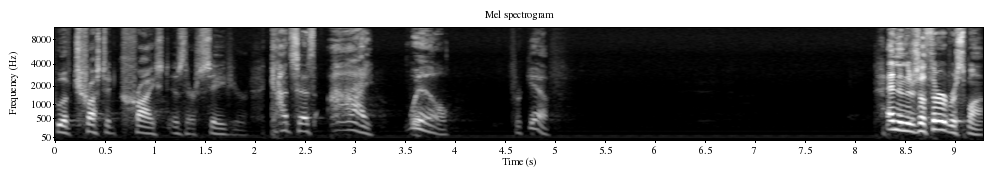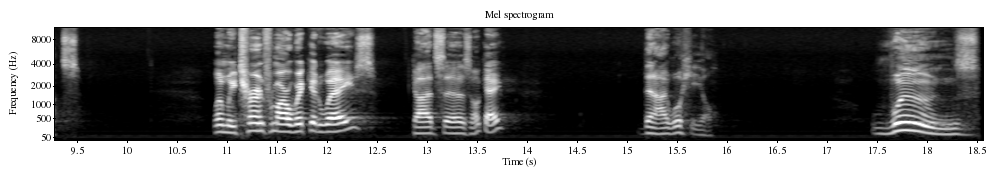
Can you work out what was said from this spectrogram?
who have trusted Christ as their Savior. God says, I will forgive. And then there's a third response. When we turn from our wicked ways, God says, okay, then I will heal. Wounds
